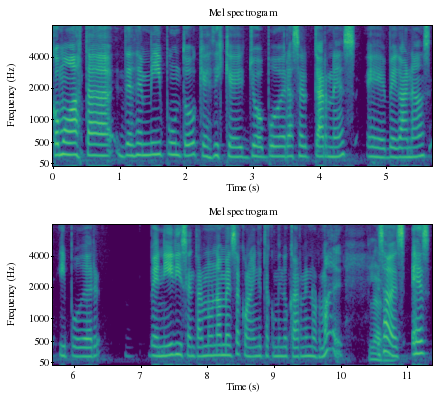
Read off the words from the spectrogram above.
como hasta desde mi punto, que es que yo poder hacer carnes eh, veganas y poder venir y sentarme en una mesa con alguien que está comiendo carne normal. Claro. ¿Sabes? Es,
